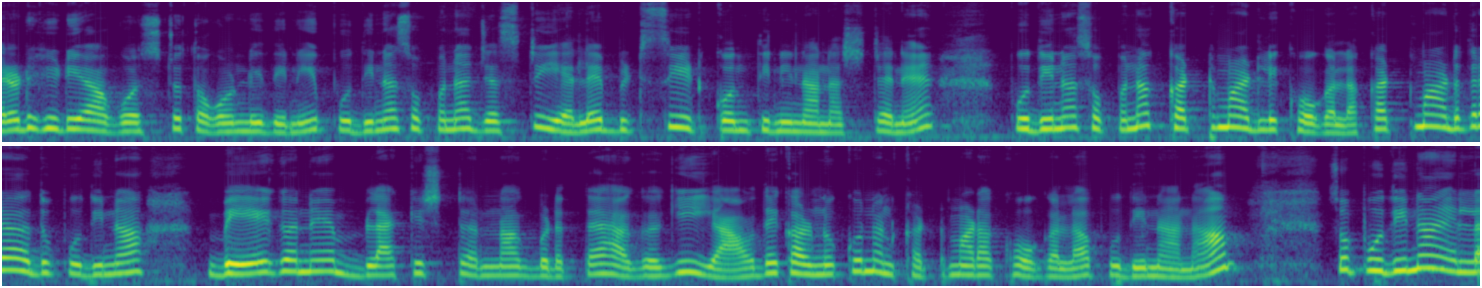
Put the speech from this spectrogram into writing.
ಎರಡು ಹಿಡಿ ಆಗುವಷ್ಟು ತೊಗೊಂಡಿದ್ದೀನಿ ಪುದೀನ ಸೊಪ್ಪನ್ನ ಜಸ್ಟ್ ಎಲೆ ಬಿಡಿಸಿ ಇಟ್ಕೊತೀನಿ ನಾನು ಅಷ್ಟೇ ಪುದೀನ ಸೊಪ್ಪನ್ನು ಕಟ್ ಮಾಡ್ಲಿಕ್ಕೆ ಹೋಗಲ್ಲ. ಕಟ್ ಮಾಡಿದ್ರೆ ಅದು ಪುದೀನ ಬೇಗನೆ ಬ್ಲ್ಯಾಕಿಶ್ ಟರ್ನ್ ಆಗಿಬಿಡುತ್ತೆ. ಹಾಗಾಗಿ ಯಾವುದೇ ಕಾರಣಕ್ಕೂ ನಾನು ಕಟ್ ಮಾಡೋಕ್ಕೆ ಹೋಗಲ್ಲ ಪುದೀನಾನ. ಸೊ, ಪುದೀನ ಎಲ್ಲ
